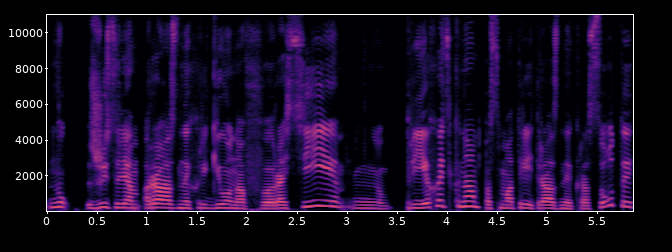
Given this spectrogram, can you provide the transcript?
ну, жителям разных регионов России приехать к нам, посмотреть разные красоты.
